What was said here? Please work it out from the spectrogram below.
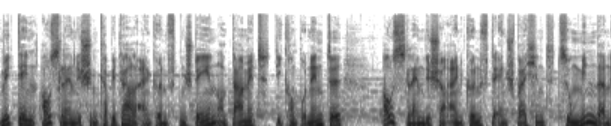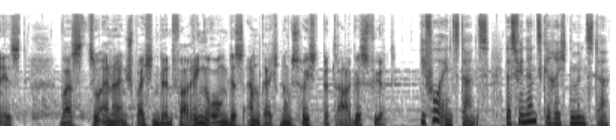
mit den ausländischen Kapitaleinkünften stehen und damit die Komponente ausländische Einkünfte entsprechend zu mindern ist, was zu einer entsprechenden Verringerung des Anrechnungshöchstbetrages führt. Die Vorinstanz, das Finanzgericht Münster,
